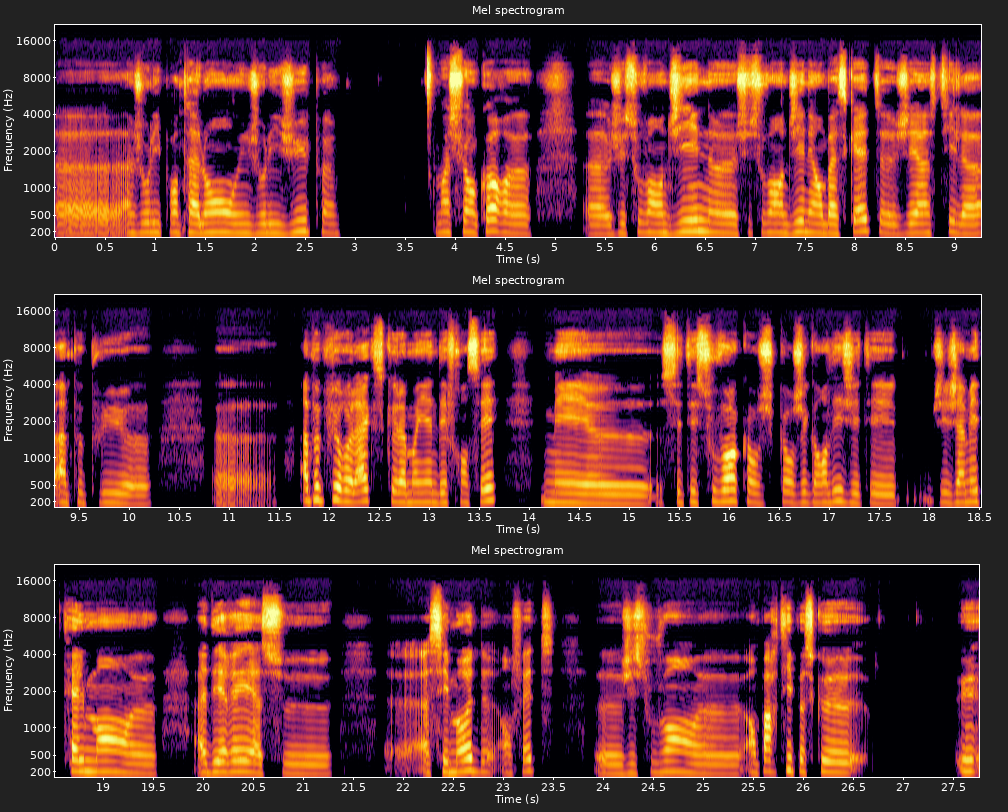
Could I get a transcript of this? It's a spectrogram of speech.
un joli pantalon ou une jolie jupe. Moi, je fais encore, je vais souvent en jean, je suis souvent en jean et en basket. J'ai un style un peu plus, un peu plus relax que la moyenne des Français, mais c'était souvent quand je, quand j'ai grandi, j'étais, j'ai jamais tellement adhéré à ce euh, à ces modes en fait. Euh, j'ai souvent, euh, en partie parce que une,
